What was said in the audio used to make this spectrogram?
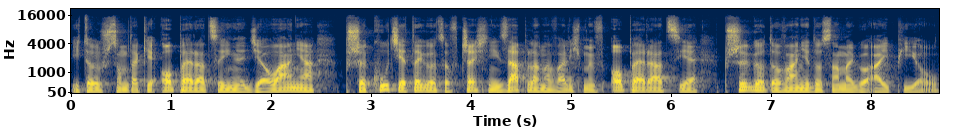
i to już są takie operacyjne działania, przekucie tego, co wcześniej zaplanowaliśmy w operację, przygotowanie do samego IPO.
